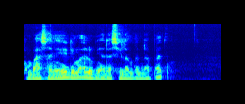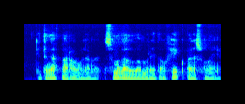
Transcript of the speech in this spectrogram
pembahasan ini dimaklumi ada silam pendapat di tengah para ulama. Semoga Allah memberi taufik kepada semuanya.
